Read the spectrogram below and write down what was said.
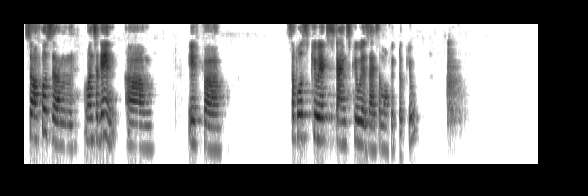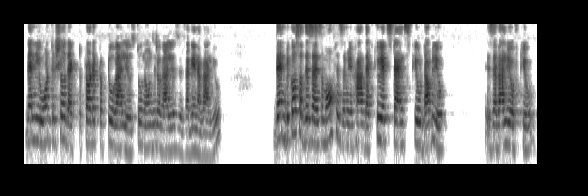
So of course, um, once again, um, if uh, Suppose qx times q is isomorphic to q. Then you want to show that the product of two values, two non-zero values is again a value. Then because of this isomorphism, you have that qx times qw is a value of q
